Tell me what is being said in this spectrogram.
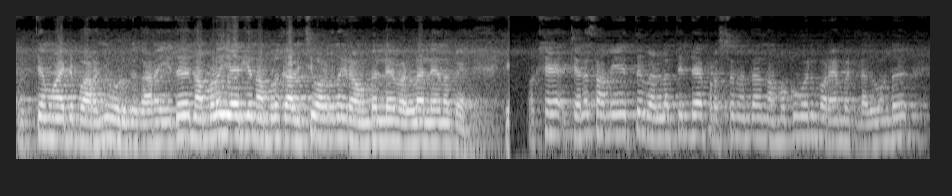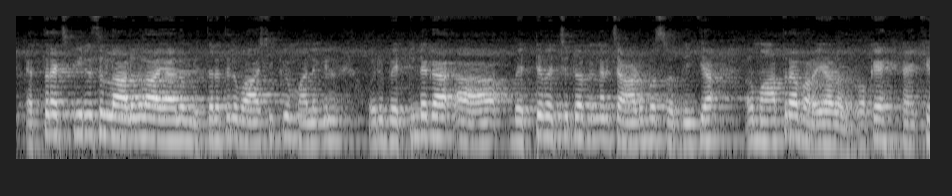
കൃത്യമായിട്ട് പറഞ്ഞു കൊടുക്കുക. കാരണം ഇത് നമ്മൾ വിചാരിക്കും നമ്മൾ കളിച്ച് വളർന്ന ഗ്രൗണ്ടല്ലേ വെള്ളമല്ലേ എന്നൊക്കെ. പക്ഷേ ചില സമയത്ത് വെള്ളത്തിന്റെ പ്രശ്നം എന്താ നമുക്ക് പോലും പറയാൻ പറ്റില്ല. അതുകൊണ്ട് എത്ര എക്സ്പീരിയൻസ് ഉള്ള ആളുകളായാലും ഇത്തരത്തിൽ വാശിക്കും അല്ലെങ്കിൽ ഒരു ബെറ്റിന്റെ ബെറ്റ് വെച്ചിട്ടൊക്കെ ഇങ്ങനെ ചാടുമ്പോൾ ശ്രദ്ധിക്കുക. അത് മാത്രമേ പറയാനുള്ളത്. ഓക്കെ താങ്ക്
